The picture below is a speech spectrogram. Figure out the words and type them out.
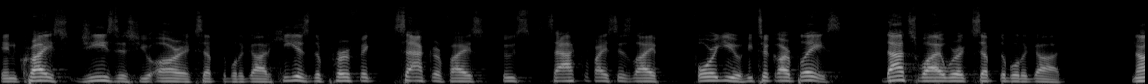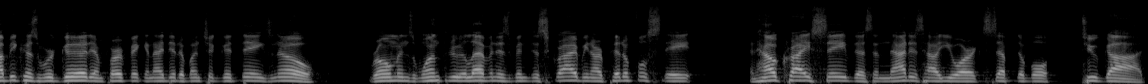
In Christ Jesus, you are acceptable to God. He is the perfect sacrifice who sacrificed his life for you. He took our place. That's why we're acceptable to God. Not because we're good and perfect and I did a bunch of good things. No. Romans 1 through 11 has been describing our pitiful state and how Christ saved us, and that is how you are acceptable to God.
